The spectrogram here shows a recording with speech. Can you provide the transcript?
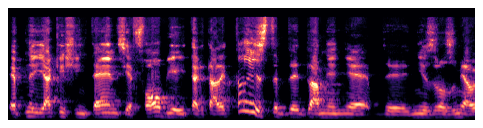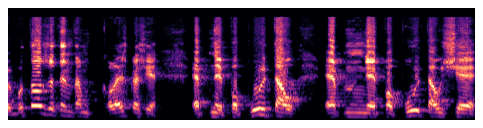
e, jakieś intencje, fobie i tak dalej. To jest dla mnie nie, niezrozumiałe, bo to, że ten tam koleżka się popultał, popultał się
